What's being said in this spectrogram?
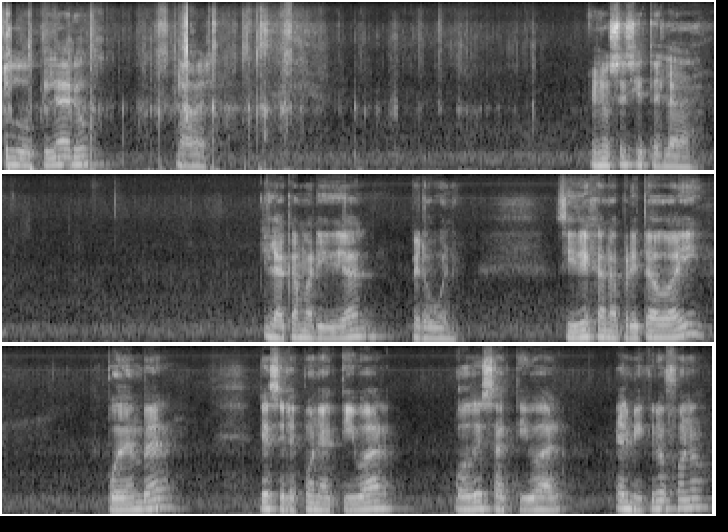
todo claro. A ver. No sé si esta es la, la cámara ideal, pero bueno. Si dejan apretado ahí, pueden ver que se les pone activar o desactivar el micrófono.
